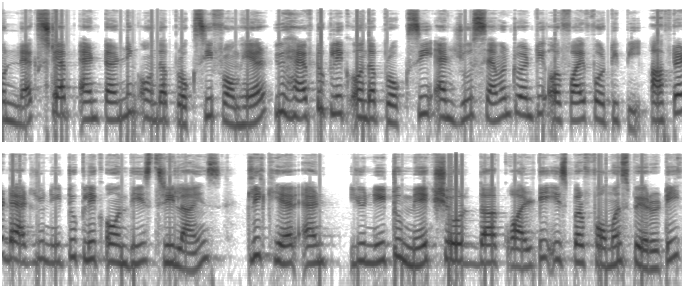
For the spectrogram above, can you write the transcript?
on next step and turning on the proxy from here. You have to click on the proxy and use 720 or 540p after that you need to click on these three lines. Click here and you need to make sure the quality is performance parity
